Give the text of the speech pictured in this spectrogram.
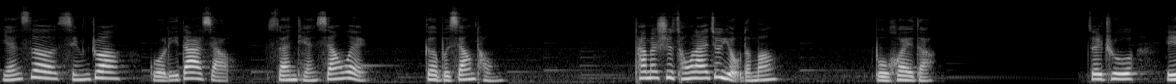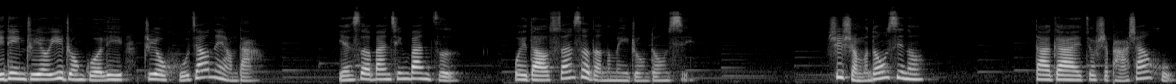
颜色、形状、果粒大小、酸甜香味各不相同。它们是从来就有的吗？不会的。最初一定只有一种果粒，只有胡椒那样大，颜色半青半紫，味道酸涩的那么一种东西。是什么东西呢？大概就是爬山虎。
